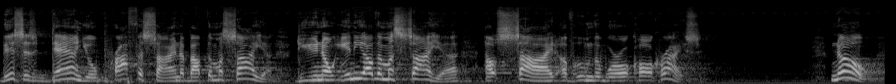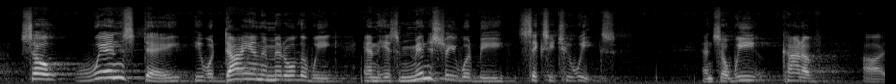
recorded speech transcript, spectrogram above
This is Daniel prophesying about the Messiah. Do you know any other Messiah outside of whom the world called Christ? No. So Wednesday, he would die in the middle of the week, and his ministry would be 62 weeks. And so we kind of uh,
